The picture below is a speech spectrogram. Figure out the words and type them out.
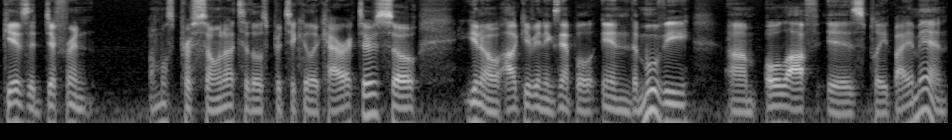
gives a different almost persona to those particular characters. So, you know, I'll give you an example. In the movie, um, Olaf is played by a man.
